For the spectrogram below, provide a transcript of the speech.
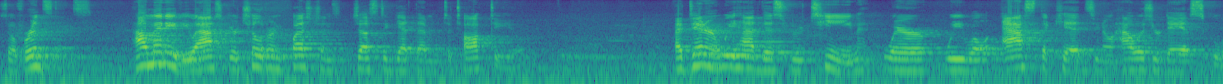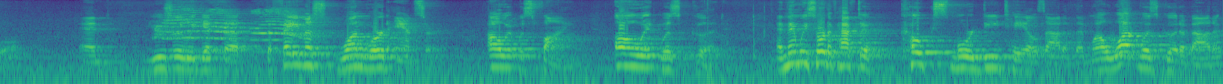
So, for instance, how many of you ask your children questions just to get them to talk to you? At dinner, we have this routine where we will ask the kids, you know, how was your day at school? And usually we get the, the famous one word answer Oh, it was fine. Oh, it was good. And then we sort of have to coax more details out of them. Well, what was good about it?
